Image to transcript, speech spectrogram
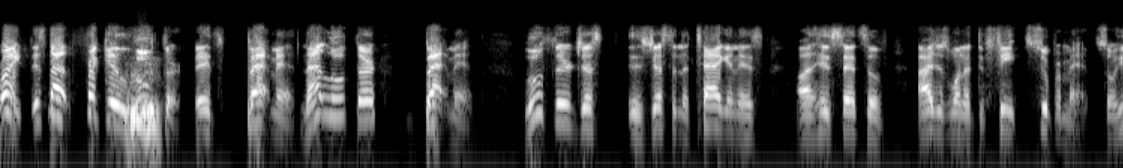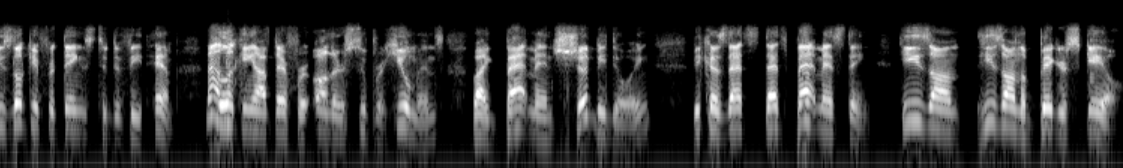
Right. It's not freaking Luthor. It's Batman. Not Luthor, Batman. Luthor just is just an antagonist on his sense of I just want to defeat Superman. So he's looking for things to defeat him. Not looking out there for other superhumans like Batman should be doing because that's that's Batman's thing. He's on he's on the bigger scale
